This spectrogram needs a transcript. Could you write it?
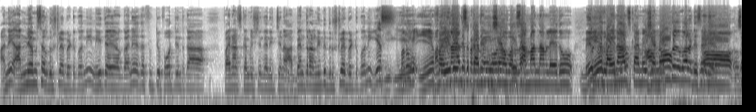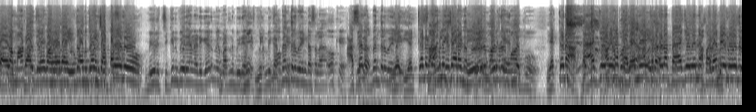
అని అన్ని అంశాలు దృష్టిలో పెట్టుకొని నీతి ఆయోగ్ కానీ లేదా ఫిఫ్టీ ఫోర్టీన్త్ ఫైనాన్స్ కమిషన్ కానీ ఇచ్చిన అభ్యంతరాలన్నింటి దృష్టిలో పెట్టుకొని ఎస్ ఏ- ఏ ఫైనాన్స్ కమిషన్ సంబంధం లేదు. ఏ ఫైనాన్స్ కమిషన్ చెప్పలేదు. మీరు చికెన్ బిర్యానీ అడిగారు మేము మటన్ బిర్యానీ. మీకు. అభ్యంతరం ఏంటి అసలు? అసలు అభ్యంతరం ఎక్కడ డబ్బులు ఇచ్చారండి? ప్యాకేజ్ అయిన పదమే ఎక్కడ ప్యాకేజ్ అయిన పదమే లేదు.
